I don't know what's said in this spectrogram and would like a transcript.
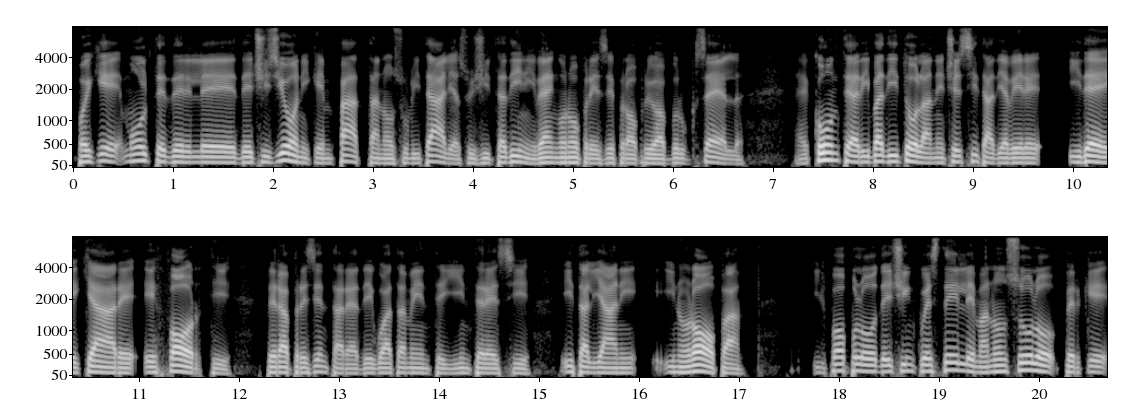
poiché molte delle decisioni che impattano sull'Italia, sui cittadini, vengono prese proprio a Bruxelles. Eh, Conte ha ribadito la necessità di avere idee chiare e forti per rappresentare adeguatamente gli interessi italiani in Europa il popolo dei 5 Stelle, ma non solo perché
